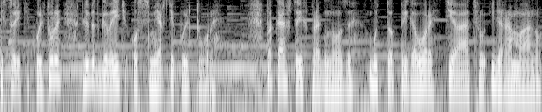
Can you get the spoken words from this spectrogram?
Историки культуры любят говорить о смерти культуры – Пока что их прогнозы, будь то приговоры театру или роману,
